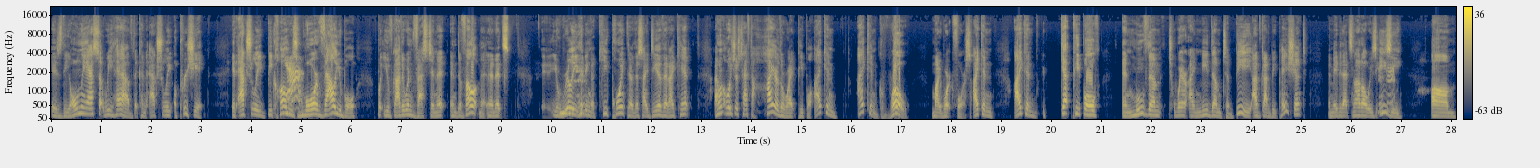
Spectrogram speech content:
is the only asset we have that can actually appreciate. It actually becomes yes. more valuable, but you've got to invest in it and development. And it's you're really mm-hmm. hitting a key point there this idea that i can't i don't always just have to hire the right people i can i can grow my workforce i can i can get people and move them to where i need them to be i've got to be patient and maybe that's not always mm-hmm. easy um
